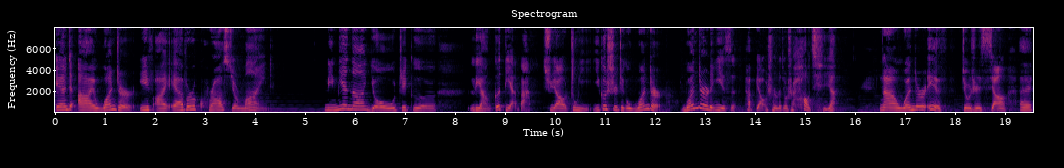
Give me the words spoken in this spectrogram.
，And I wonder if I ever cross your mind。里面呢有这个两个点吧，需要注意，一个是这个 wonder，wonder 的意思，它表示的就是好奇呀。那 wonder if。就是想，哎，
